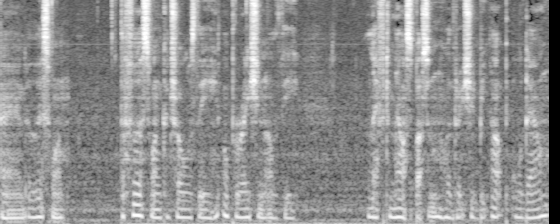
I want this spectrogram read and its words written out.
and this one. The first one controls the operation of the left mouse button, whether it should be up or down.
